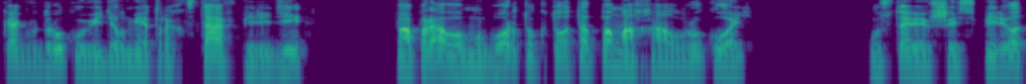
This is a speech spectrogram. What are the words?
как вдруг увидел метрах ста впереди, по правому борту кто-то помахал рукой. Уставившись вперед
